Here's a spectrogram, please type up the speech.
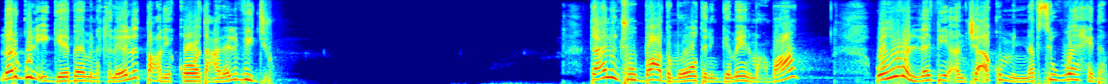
نرجو الإجابة من خلال التعليقات على الفيديو؟ تعالوا نشوف بعض مواطن الجمال مع بعض وهو الذي أنشأكم من نفس واحدة.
